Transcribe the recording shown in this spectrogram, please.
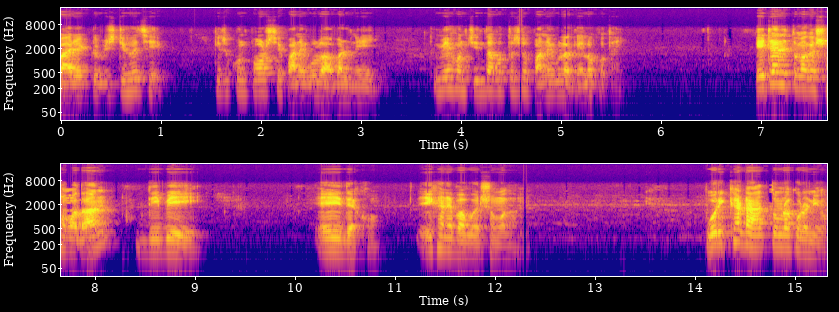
বাইরে একটু বৃষ্টি হয়েছে, কিছুক্ষণ পর সে পানিগুলো আবার নেই। তুমি এখন চিন্তা করতেছো পানিগুলো গেল কোথায়? এটারই তোমাকে সমাধান দিবে। এই দেখো, এইখানে পাবো এর সমাধান। পরীক্ষাটা তোমরা করে নিও।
